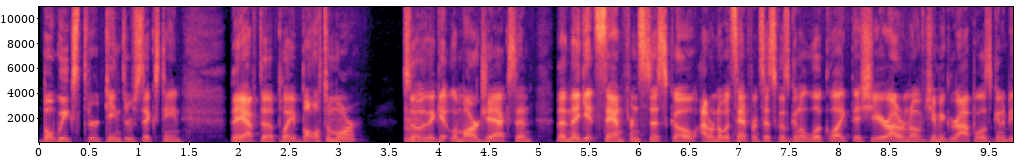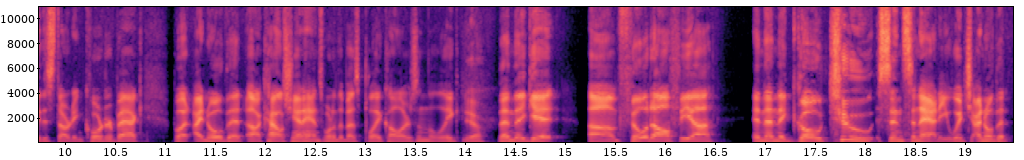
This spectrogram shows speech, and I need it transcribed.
but weeks 13 through 16 they have to play baltimore so Mm. they get Lamar Jackson. Then they get San Francisco. I don't know what San Francisco is going to look like this year. I don't know if Jimmy Garoppolo is going to be the starting quarterback, but I know that uh, Kyle Shanahan's one of the best play callers in the league. Yeah. Then they get um, Philadelphia, and then they go to Cincinnati, which I know that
